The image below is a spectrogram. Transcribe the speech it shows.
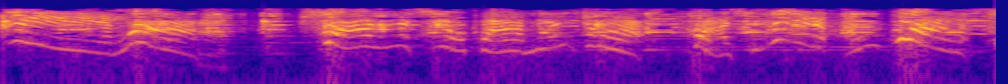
给啦，上就把您这把心眼往下。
